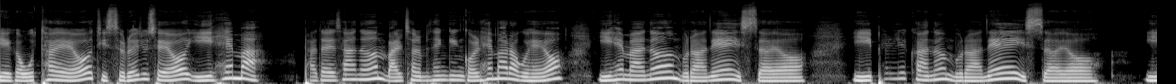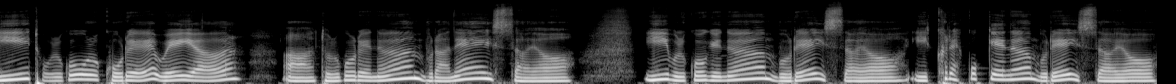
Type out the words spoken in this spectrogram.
얘가 오타예요. 디스로 해주세요. 이 해마, 바다에 사는 말처럼 생긴 걸 해마라고 해요. 이 해마는 물 안에 있어요. 이 펠리칸은 물 안에 있어요. 이 돌고래, 웨이얼, 아, 돌고래는 물 안에 있어요. 이 물고기는 물에 있어요. 이 크레 꽃게는 물에 있어요.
